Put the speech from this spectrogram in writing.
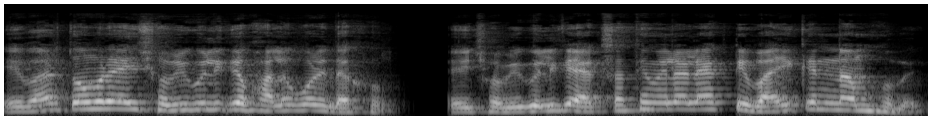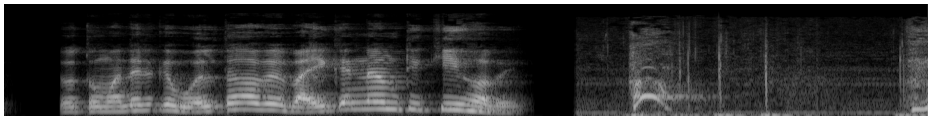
এবার তোমরা এই ছবিগুলিকে ভালো করে দেখো। এই ছবিগুলিকে একসাথে মেলালে একটি বাইকের নাম হবে। তো তোমাদেরকে বলতে হবে বাইকের নামটি কি হবে? তো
